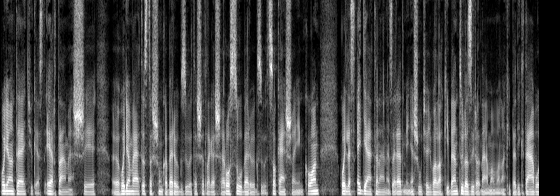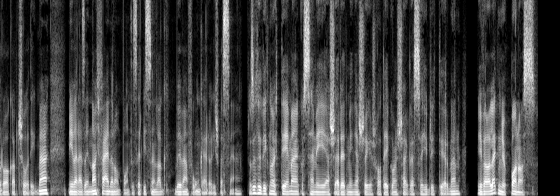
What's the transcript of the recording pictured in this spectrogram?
hogyan tehetjük ezt értelmessé, hogyan változtassunk a berögzült, esetlegesen rosszul berögzült szokásainkon, hogy lesz egyáltalán ez eredményes úgy, hogy valaki bent ül az irodában van, aki pedig távolról kapcsolódik be, mivel ez egy nagy fájdalompont, ezért viszonylag bőven fogunk erről is beszélni. Az ötödik nagy témánk a személyes eredményesség és hatékonyság lesz a hibrid térben. Mivel a legnagyobb panasz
